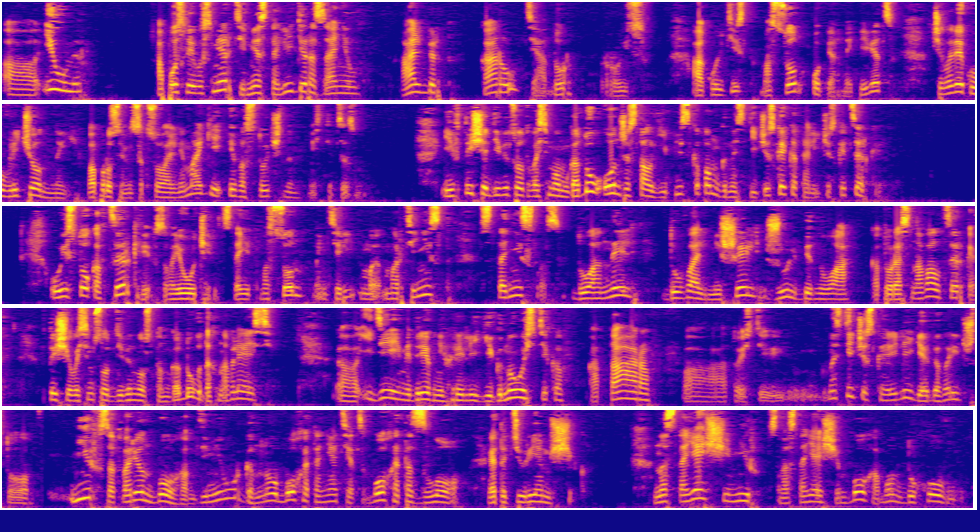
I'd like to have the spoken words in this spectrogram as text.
А, и умер. А после его смерти место лидера занял Альберт Карл Теодор Руйс. Оккультист, масон, оперный певец, человек, увлеченный вопросами сексуальной магии и восточным мистицизмом. И в 1908 году он же стал епископом гностической католической церкви. У истоков церкви, в свою очередь, стоит масон, мартинист Станислас Дуанель Дуваль Мишель Жюль Бенуа, который основал церковь в 1890 году, вдохновляясь э, идеями древних религий гностиков, катаров, а, то есть гностическая религия говорит, что мир сотворен Богом, демиургом, но Бог это не отец, Бог это зло, это тюремщик. Настоящий мир с настоящим Богом, он духовный.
